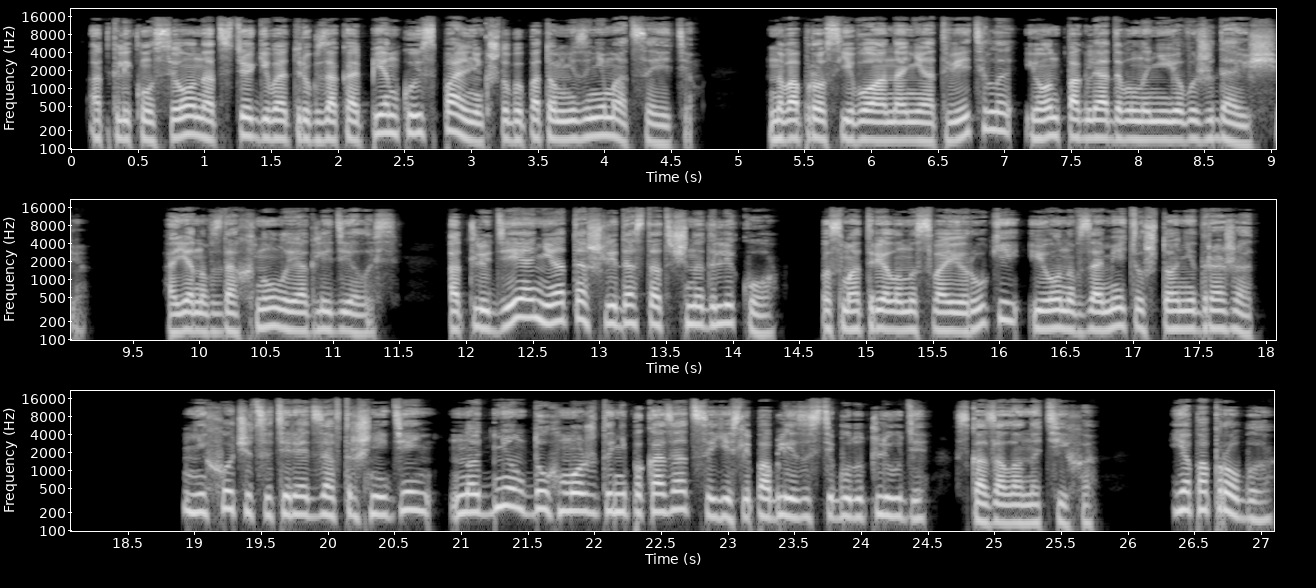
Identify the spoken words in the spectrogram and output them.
— откликнулся он, отстегивая от рюкзака пенку и спальник, чтобы потом не заниматься этим. На вопрос его она не ответила, и он поглядывал на нее выжидающе. А Яна вздохнула и огляделась. От людей они отошли достаточно далеко. Посмотрела на свои руки, и Ионов заметил, что они дрожат. «Не хочется терять завтрашний день, но днем дух может и не показаться, если поблизости будут люди», — сказала она тихо. «Я попробую.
